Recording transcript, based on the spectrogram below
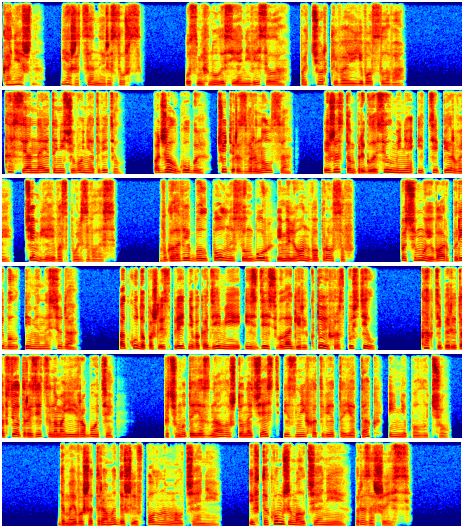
«Конечно, я же ценный ресурс», — усмехнулась я невесело, подчеркивая его слова. Кассиан на это ничего не ответил, поджал губы, чуть развернулся и жестом пригласил меня идти первой, чем я и воспользовалась. В голове был полный сумбур и миллион вопросов. Почему Ивар прибыл именно сюда? Откуда пошли сплетни в Академии и здесь, в лагере? Кто их распустил? Как теперь это все отразится на моей работе? Почему-то я знала, что на часть из них ответа я так и не получу. До моего шатра мы дошли в полном молчании, и в таком же молчании разошлись.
